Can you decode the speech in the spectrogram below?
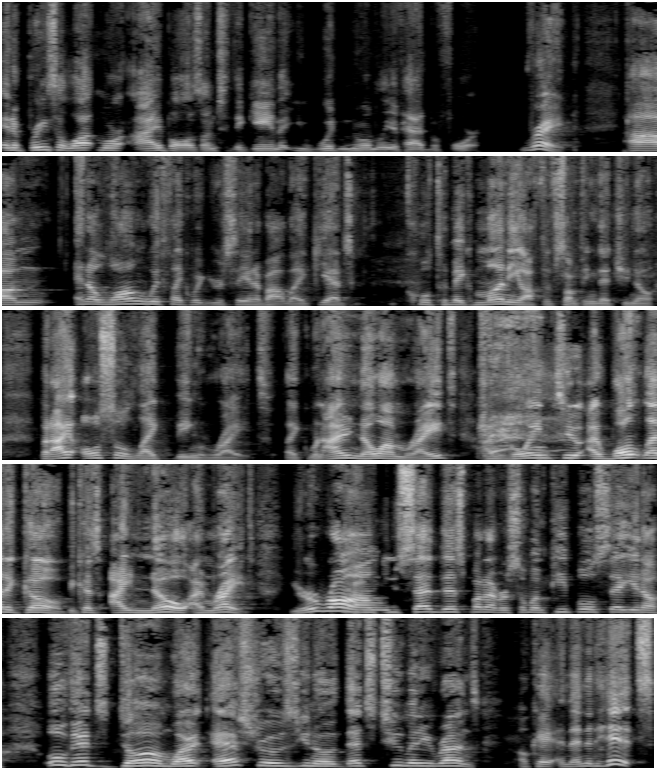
and it brings a lot more eyeballs onto the game that you wouldn't normally have had before Right. Um, and along with like what you're saying about like, yeah, it's cool to make money off of something that you know, but I also like being right. Like when I know I'm right, I'm going to, I won't let it go because I know I'm right. You're wrong. You said this, whatever. So when people say, you know, oh, that's dumb. Why Astros, you know, that's too many runs. Okay. And then it hits.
